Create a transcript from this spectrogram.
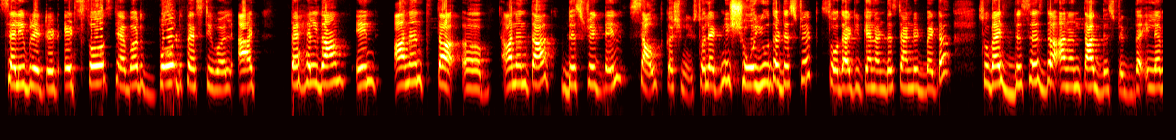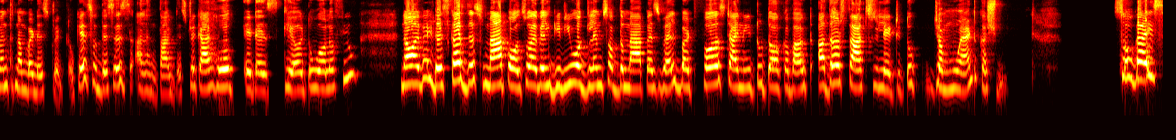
celebrated its first ever bird festival at Pahalgam in Ananta, uh, district in South Kashmir. So let me show you the district so that you can understand it better. So guys, this is the Anantnag district, the 11th number district. Okay, so this is Anantnag district. I hope it is clear to all of you. Now I will discuss this map also. I will give you a glimpse of the map as well. But first I need to talk about other facts related to Jammu and Kashmir. So guys,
